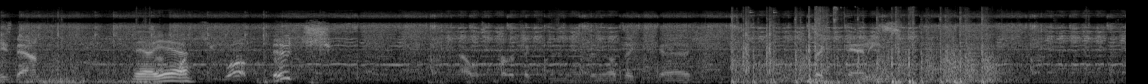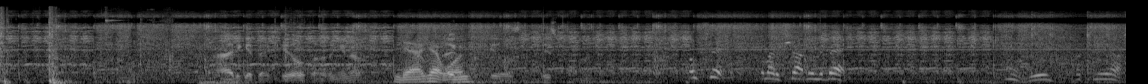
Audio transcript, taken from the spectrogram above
He's down. Yeah, I yeah. you up, bitch. That was perfect. I'll take the cash. I'll take the pennies. I had to get that kill though, you know. Yeah, I got one. Kills at this point. Oh shit! Somebody shot me in the back. Oh, dude, fuck me up.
